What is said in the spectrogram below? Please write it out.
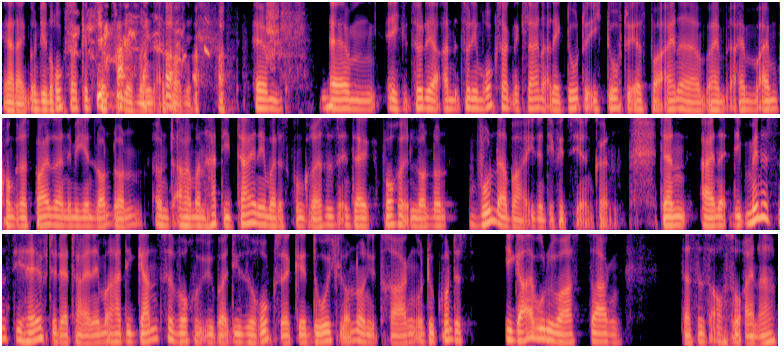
ja, ja, und den Rucksack gibt es dazu, dass man ihn einpacken ähm, ähm, ich, zu, der, zu dem Rucksack eine kleine Anekdote. Ich durfte erst bei einer, beim, einem, einem Kongress bei sein, nämlich in London. Und aber man hat die Teilnehmer des Kongresses in der Woche in London wunderbar identifizieren können. Denn eine, die, mindestens die Hälfte der Teilnehmer hat die ganze Woche über diese Rucksäcke durch London getragen und du konntest egal wo du warst, sagen, das ist auch so einer,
